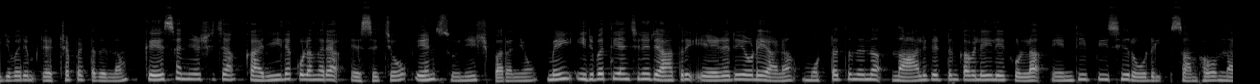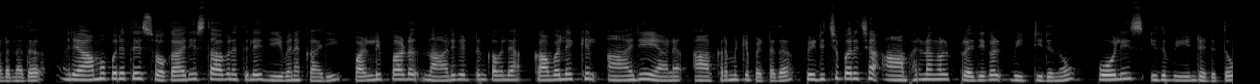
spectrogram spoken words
ഇരുവരും രക്ഷപ്പെട്ടതെന്നും കേസ് അന്വേഷിച്ച Kareelakulangara S H O N Suneesh പറഞ്ഞു. മെയ് ഇരുപത്തിയഞ്ചിന് രാത്രി ഏഴരയോടെയാണ് മുട്ടത്ത് നിന്ന് നാലുകെട്ടും കവലയിലേക്കുള്ള എൻ ടി പി സി റോഡിൽ സംഭവം നടന്നത്. രാമപുരത്തെ സ്വകാര്യ സ്ഥാപനത്തിലെ ജീവനക്കാരി പള്ളിപ്പാട് നാലുകെട്ടും കവല കവലയ്ക്കൽ ആര്യയാണ് ആക്രമിക്കപ്പെട്ടത്. പിടിച്ചുപറിച്ച ആഭരണങ്ങൾ പ്രതികൾ വിറ്റിരുന്നു. പോലീസ് ഇത് വീണ്ടെടുത്തു.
